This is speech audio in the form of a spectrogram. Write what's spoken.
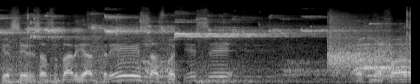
Και ΣΥΡΙΖΑ σουτάρει για τρεις, θα στοχίσει. Έχουμε φάρα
